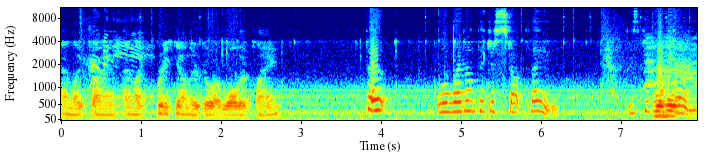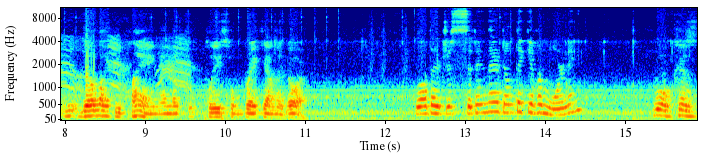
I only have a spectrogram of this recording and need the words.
and like try and, and like break down their door while they're playing. That, well, why don't they just stop playing? These people Well, they, they'll like be playing, and the police will break down their door. While they're just sitting there, don't they give them warning? Well, because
